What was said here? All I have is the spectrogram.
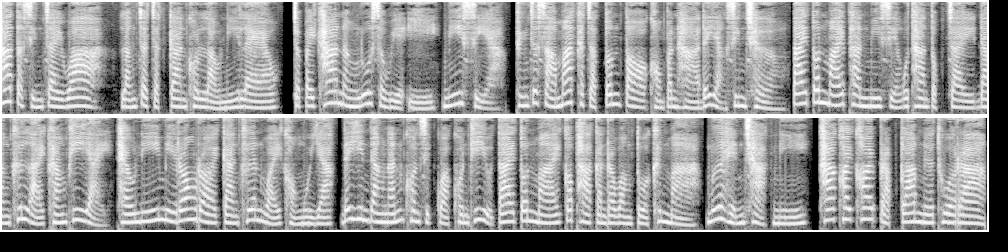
ข้าตัดสินใจว่าหลังจากจัดการคนเหล่านี้แล้วจะไปฆ่านางลู่เสวียอีนี่เสีย ถึงจะสามารถขจัดต้นตอของปัญหาได้อย่างสิ้นเชิง ใต้ต้นไม้พลันมีเสียงอุทานตกใจดังขึ้นหลายครั้งพี่ใหญ่ แถวนี้มีร่องรอยการเคลื่อนไหวของงูยักษ์ได้ยินดังนั้นคนสิบกว่าคนที่อยู่ใต้ต้นไม้ก็พากันระวังตัวขึ้นมา เมื่อเห็นฉากนี้ข้าค่อยๆ ปรับกล้ามเนื้อทั่วร่าง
